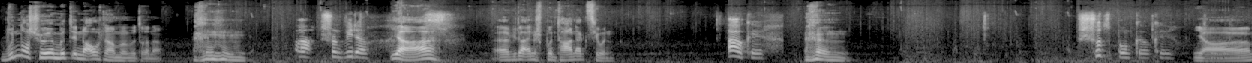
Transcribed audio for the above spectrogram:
wunderschön mit in der Aufnahme mit drin. Ah, schon wieder. Ja, äh, wieder eine spontane Aktion. Ah, okay. Schutzbunker, okay. ja.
